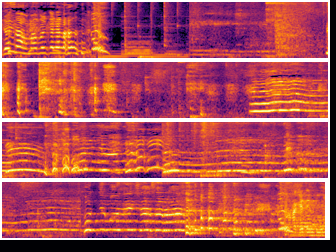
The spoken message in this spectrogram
Josa, humabol ka na lang. Huwag niyo muna isasara! Agatin po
